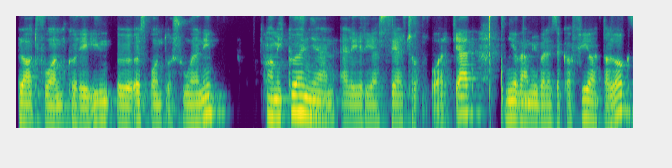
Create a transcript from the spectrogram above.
platform köré összpontosulni, ami könnyen eléri a célcsoportját. Nyilván, mivel ezek a fiatalok,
